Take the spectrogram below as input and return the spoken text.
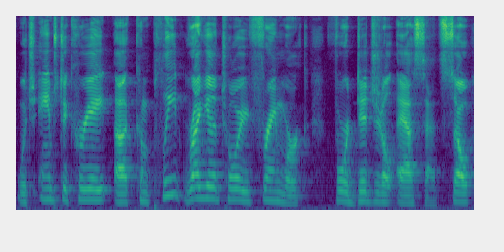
which aims to create a complete regulatory framework for digital assets. So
